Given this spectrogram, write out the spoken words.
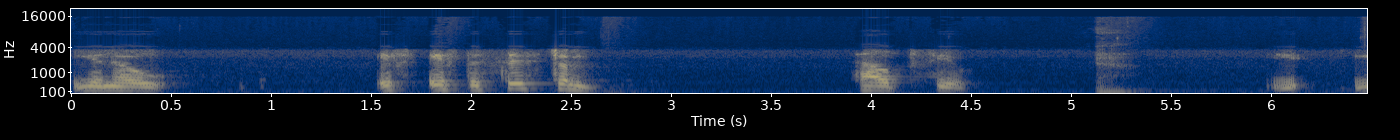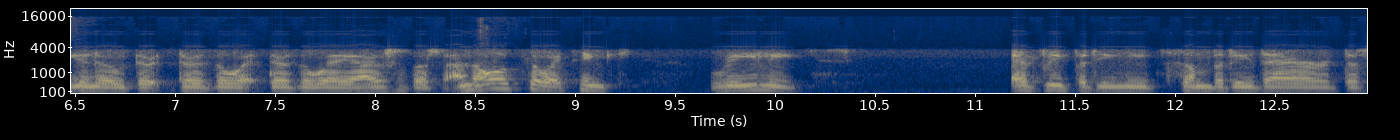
you know, if if the system helps you, you, you know, there, there's a way, there's a way out of it. And also, I think really everybody needs somebody there that,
